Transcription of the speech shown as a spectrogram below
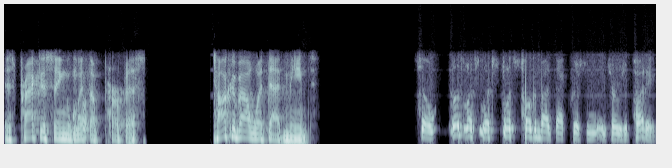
is practicing with a purpose. Talk about what that means. So let, let's let's let's talk about that, Chris, in, in terms of putting.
